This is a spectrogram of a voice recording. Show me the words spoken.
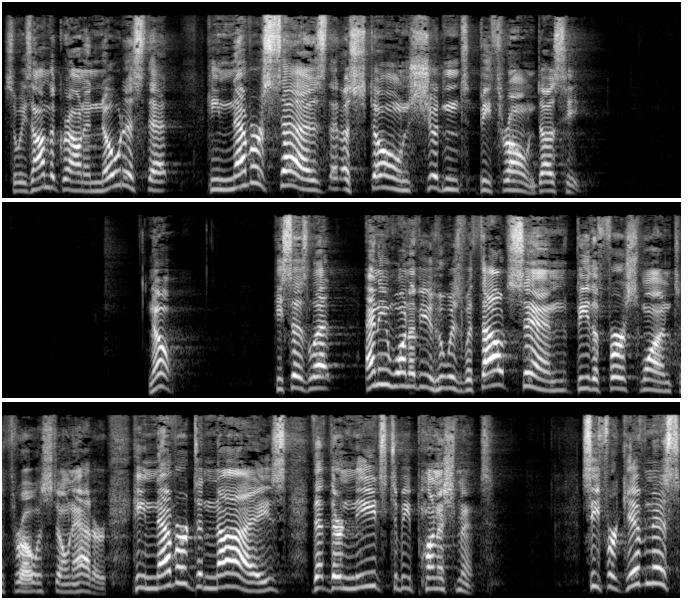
So he's on the ground, and notice that he never says that a stone shouldn't be thrown, does he? No. He says, Let any one of you who is without sin be the first one to throw a stone at her. He never denies that there needs to be punishment. See, forgiveness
